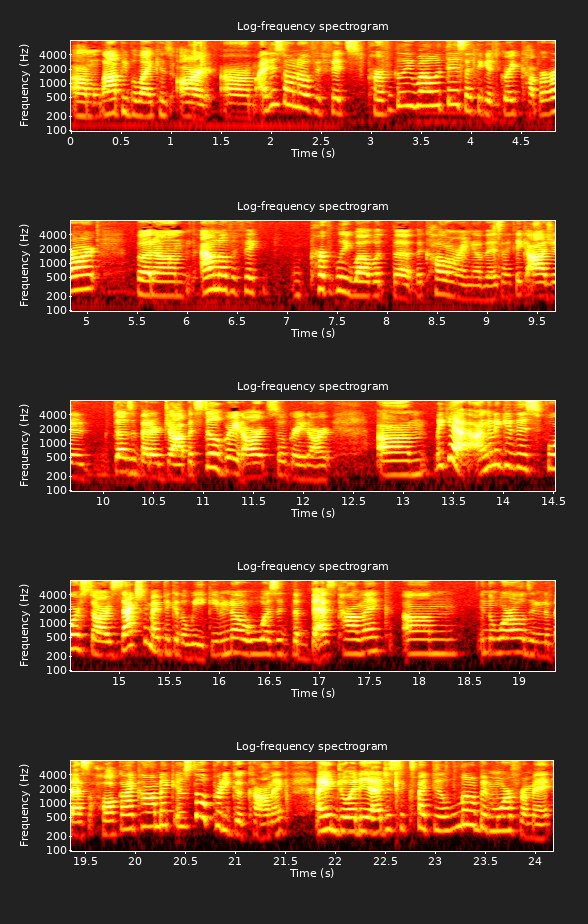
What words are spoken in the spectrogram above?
Um, a lot of people like his art. Um, I just don't know if it fits perfectly well with this. I think it's great cover art, but um, I don't know if it fits perfectly well with the, the coloring of this. I think Aja does a better job, but still great art, still great art. Um, but yeah, I'm going to give this four stars. It's actually my pick of the week, even though it wasn't the best comic um, in the world and the best Hawkeye comic. It was still a pretty good comic. I enjoyed it. I just expected a little bit more from it.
